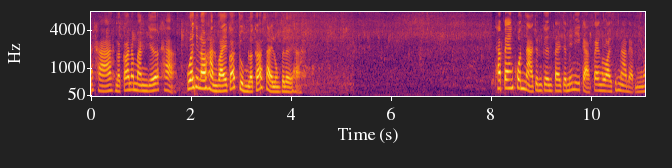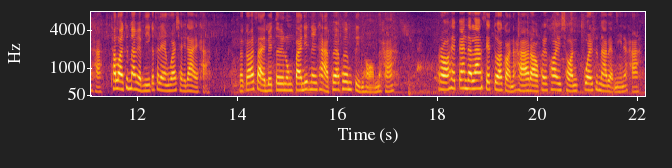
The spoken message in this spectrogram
นะคะ แล้วก็น้ำมันเยอะค่ะกล้วยที่เราหั่นไว้ก็จุ่มแล้วก็ใส่ลงไปเลยค่ะ ถ้าแป้งข้นหนาจนเกินไปจะไม่มีกากแป้งลอยขึ้นมาแบบนี้นะคะ ถ้าลอยขึ้นมาแบบนี้ก็แสดงว่าใช้ได้ค่ะ แล้วก็ใส่ใบเตยลงไปนิดนึงค่ะ เพื่อเพิ่มกลิ่นหอมนะคะรอให้แป้งด้านล่างเซตตัวก่อนนะคะ เราค่อยๆ ช้อนกล้วยขึ้นมาแบบนี้นะคะ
